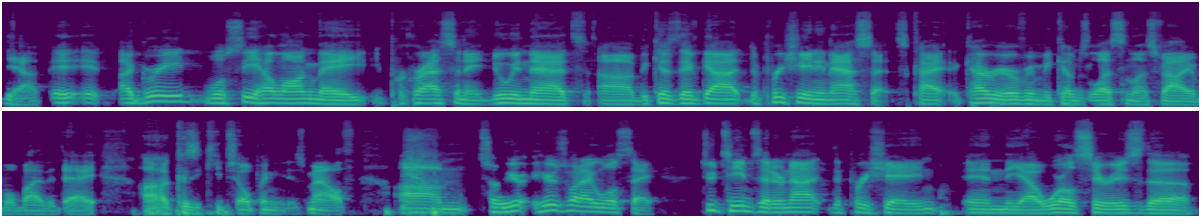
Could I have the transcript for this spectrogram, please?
Yeah, it, it, agreed. We'll see how long they procrastinate doing that uh, because they've got depreciating assets. Ky- Kyrie Irving becomes less and less valuable by the day because he keeps opening his mouth. Um, so here, here's what I will say: two teams that are not depreciating in the uh, World Series, the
